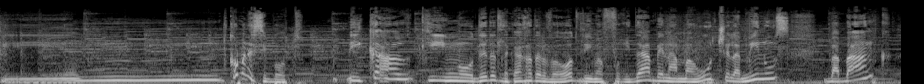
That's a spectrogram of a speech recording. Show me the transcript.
כי... אמ, כל מיני סיבות. בעיקר כי היא מעודדת לקחת הלוואות והיא מפרידה בין המהות של המינוס בבנק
